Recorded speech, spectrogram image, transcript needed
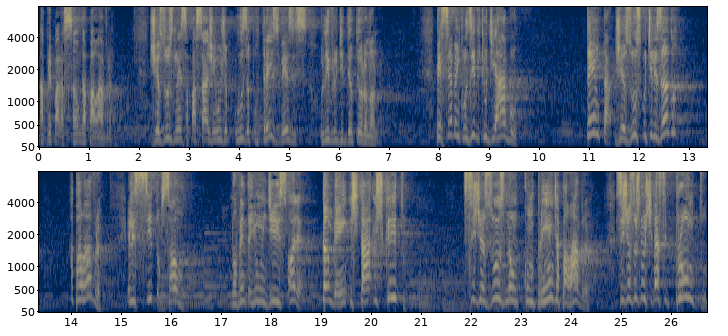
a preparação da palavra. Jesus, nessa passagem, usa, usa por três vezes o livro de Deuteronômio. Perceba, inclusive, que o diabo tenta Jesus utilizando a palavra. Ele cita o Salmo 91 e diz: Olha, também está escrito. Se Jesus não compreende a palavra, se Jesus não estivesse pronto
